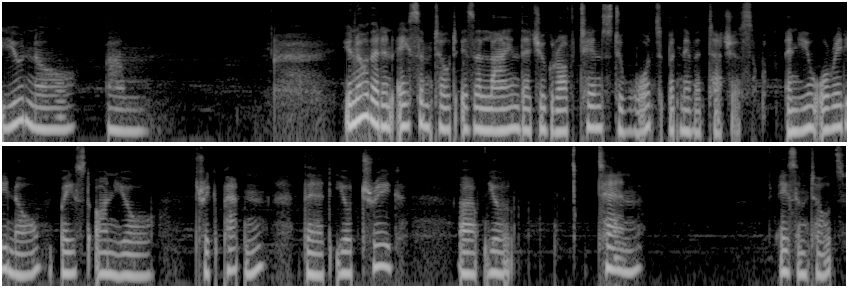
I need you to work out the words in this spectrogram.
you know, um, you know that an asymptote is a line that your graph tends towards but never touches. And you already know, based on your trig pattern, that your trig, uh, your tan asymptotes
